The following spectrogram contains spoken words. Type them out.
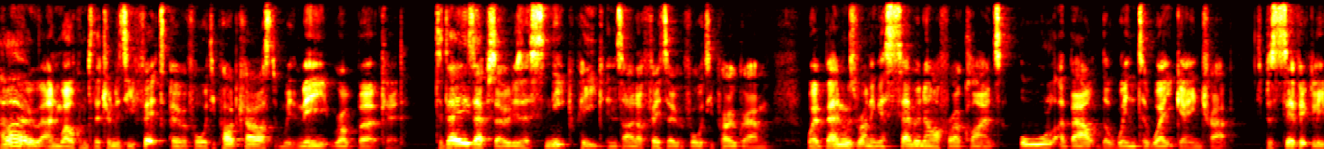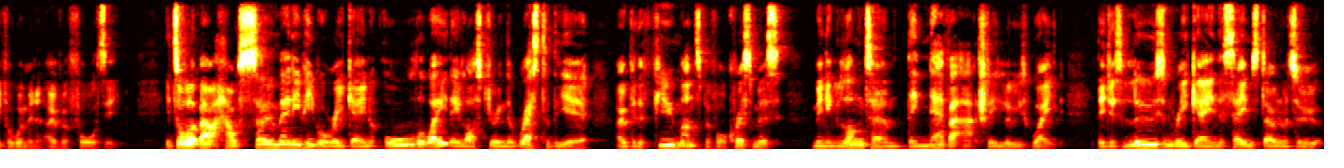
Hello, and welcome to the Trinity Fit Over 40 podcast with me, Rob Burkhead. Today's episode is a sneak peek inside our Fit Over 40 program, where Ben was running a seminar for our clients all about the winter weight gain trap, specifically for women over 40. It's all about how so many people regain all the weight they lost during the rest of the year over the few months before Christmas, meaning long term, they never actually lose weight. They just lose and regain the same stone or two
